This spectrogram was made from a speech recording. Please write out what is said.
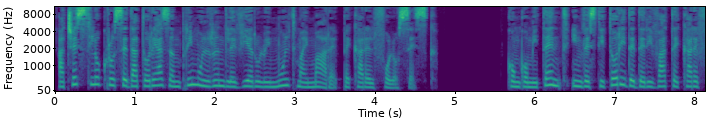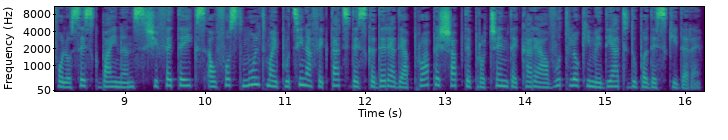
Acest lucru se datorează în primul rând levierului mult mai mare pe care îl folosesc. Concomitent, investitorii de derivate care folosesc Binance și FTX au fost mult mai puțin afectați de scăderea de aproape 7% care a avut loc imediat după deschidere.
